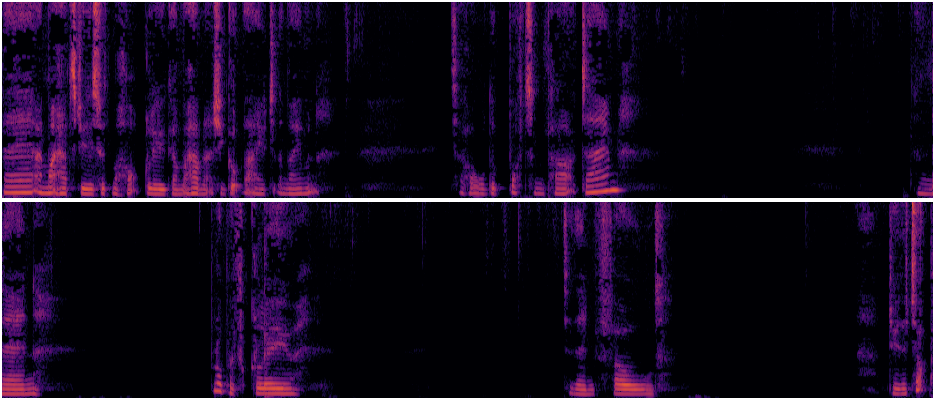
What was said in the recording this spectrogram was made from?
there. I might have to do this with my hot glue gun, but I haven't actually got that out at the moment. To hold the bottom part down. And then a blob of glue to then fold do the top.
